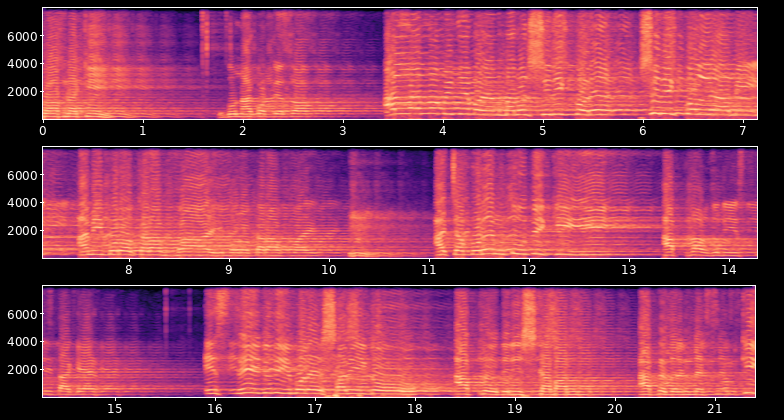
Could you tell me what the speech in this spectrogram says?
সব নাকি? গুনাহ করতেছ। আল্লাহ নবীজি বলেন, মানুষ শিরিক করে, শিরিক করলে আমি আমি বড় খারাপ ভাই, বড় খারাপ ভাই। আচ্ছা বলেন তো দেখি, আপনার যদি স্ত্রী থাকে, স্ত্রী যদি বলে, স্বামী গো, আপনি যদি রিস্কা বান। আপনি ধরেন ম্যাক্সিমাম কি?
